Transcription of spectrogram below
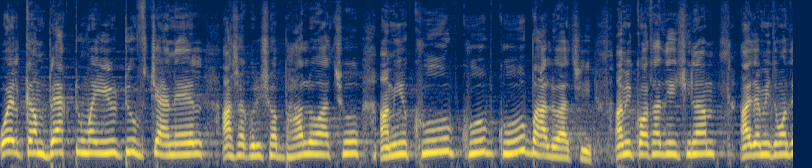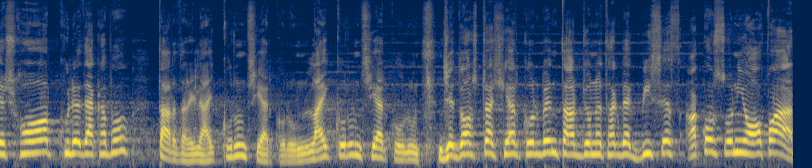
welcome back to my YouTube channel আশা করি সব ভালো আছো। আমিও খুব খুব খুব ভালো আছি। আমি কথা দিয়েছিলাম, আজ আমি তোমাদের সব খুলে দেখাবো। তাড়াতাড়ি লাইক করুন শেয়ার করুন লাইক করুন শেয়ার করুন। যে দশটা শেয়ার করবেন, তার জন্য থাকবে এক বিশেষ আকর্ষণীয় অফার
